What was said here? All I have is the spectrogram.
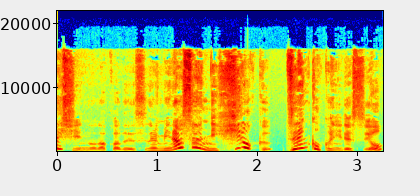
配信の中でですね、皆さんに広く、全国にですよ、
